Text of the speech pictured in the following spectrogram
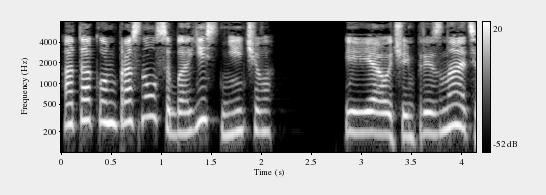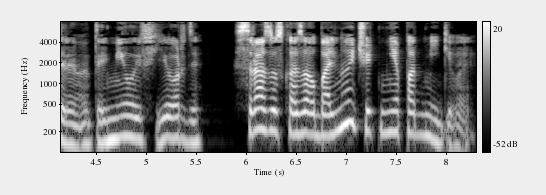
А так он проснулся бы, а есть нечего. И я очень признателен этой милой Фьорде, сразу сказал больной, чуть не подмигивая.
